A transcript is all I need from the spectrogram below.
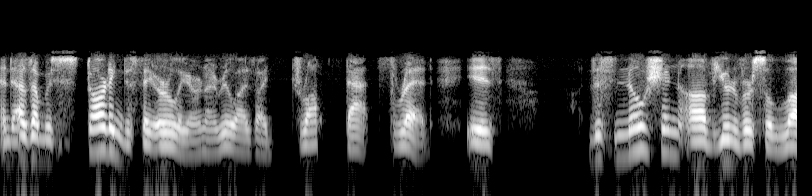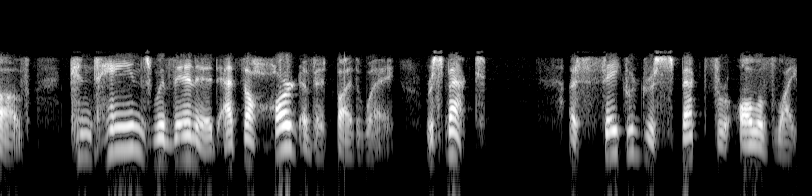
And as I was starting to say earlier, and I realize I dropped that thread is this notion of universal love contains within it, at the heart of it, by the way, respect. A sacred respect for all of life.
